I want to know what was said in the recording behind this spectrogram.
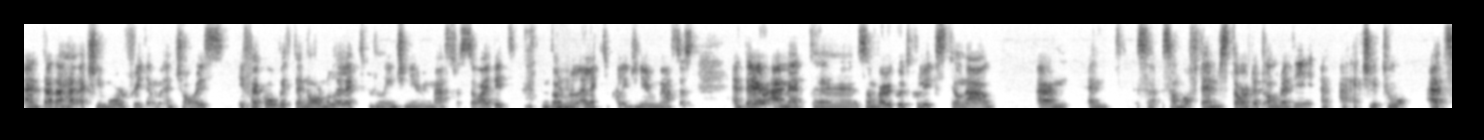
and that I had actually more freedom and choice if I go with the normal electrical engineering masters. So I did normal electrical engineering masters and there I met uh, some very good colleagues till now. Um, and so, some of them started already, uh, actually two at,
